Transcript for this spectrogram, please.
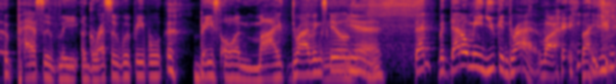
passively aggressive with people based on my driving skills. Yes. That, but that don't mean you can drive. Right. Like, you,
